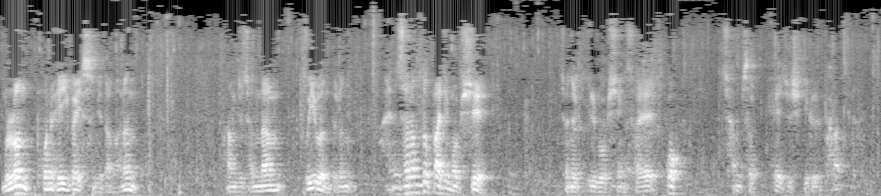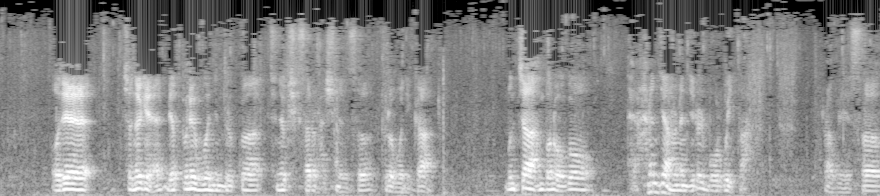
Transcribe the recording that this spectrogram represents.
물론 본회의가 있습니다만은 광주 전남 의원들은 한 사람도 빠짐없이 저녁 7시 행사에 꼭 참석해 주시기를 바랍니다. 어제 저녁에 몇 분의 의원님들과 저녁 식사를 하시면서 들어보니까 문자 한 번 오고 하는지 안 하는지를 모르고 있다. 라고 해서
